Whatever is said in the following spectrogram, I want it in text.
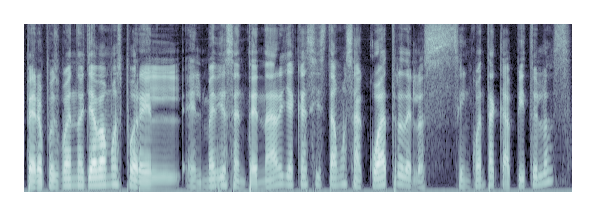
Pero pues bueno, ya vamos por el, el medio centenar, ya casi estamos a cuatro de los 50 capítulos.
